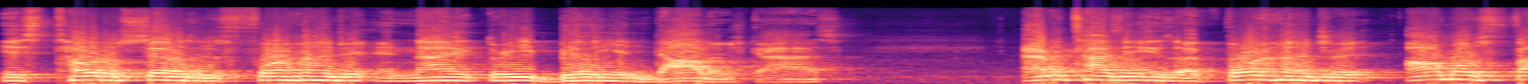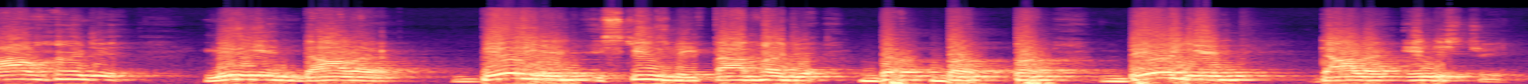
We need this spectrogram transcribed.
its total sales is 493 billion dollars, guys. Advertising is a 400, almost 500 million dollar billion, excuse me, 500 b- b- b- billion dollar industry.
